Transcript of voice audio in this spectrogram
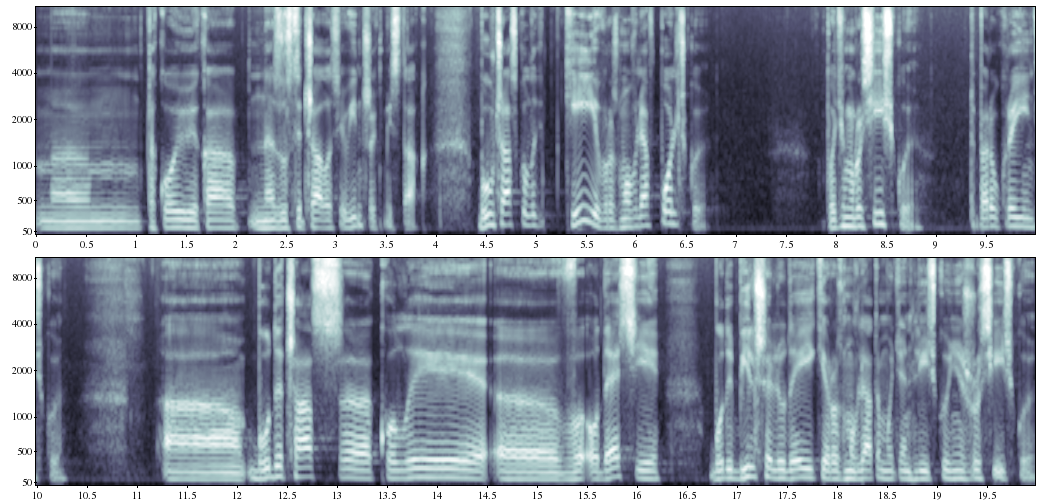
ем, такою, яка не зустрічалася в інших містах. Був час, коли Київ розмовляв польською, потім російською, тепер українською. Буде час, е, коли е, в Одесі буде більше людей, які розмовлятимуть англійською, ніж російською.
